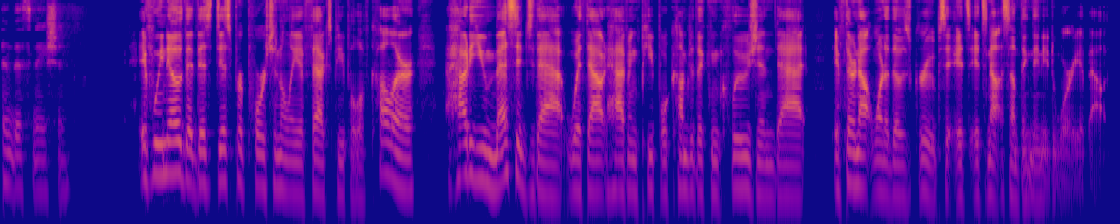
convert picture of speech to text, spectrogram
in this nation. If we know that this disproportionately affects people of color, how do you message that without having people come to the conclusion that if they're not one of those groups, it's, it's not something they need to worry about?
